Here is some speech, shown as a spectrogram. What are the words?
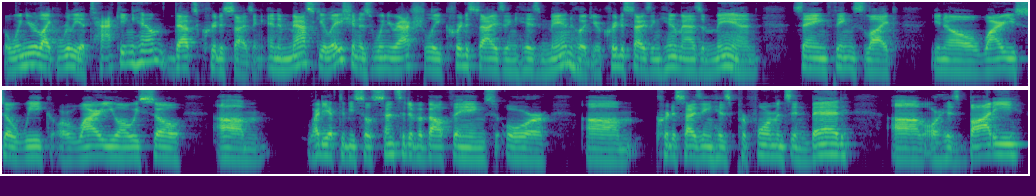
But when you're like really attacking him, that's criticizing. And emasculation is when you're actually criticizing his manhood. You're criticizing him as a man, saying things like, you know, why are you so weak? Or why are you always so, um, why do you have to be so sensitive about things? Or, um, criticizing his performance in bed um, or his body,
